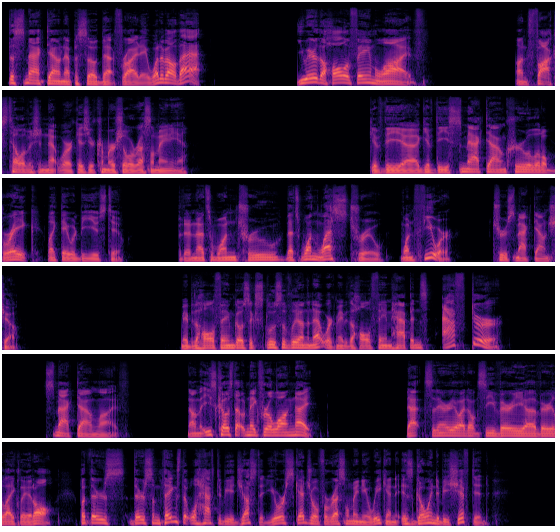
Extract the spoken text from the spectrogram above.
the SmackDown episode that Friday? What about that? You air the Hall of Fame live on Fox Television Network as your commercial WrestleMania. Give the uh, give the SmackDown crew a little break like they would be used to. But then that's one true, that's one less true, one fewer true SmackDown show. Maybe the Hall of Fame goes exclusively on the network. Maybe the Hall of Fame happens after SmackDown Live. Now on the East Coast, that would make for a long night. That scenario I don't see very uh, very likely at all. But there's there's some things that will have to be adjusted. Your schedule for WrestleMania weekend is going to be shifted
